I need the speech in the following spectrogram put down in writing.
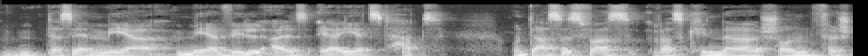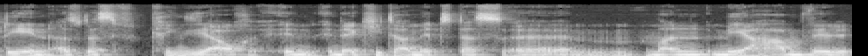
dass er mehr, mehr will, als er jetzt hat. Und das ist was, was Kinder schon verstehen. Also das kriegen sie ja auch in, in der Kita mit, dass äh, man mehr haben will.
